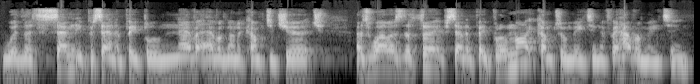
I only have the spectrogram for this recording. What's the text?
with the seventy percent of people who never ever going to come to church, as well as the thirty percent of people who might come to a meeting if we have a meeting.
